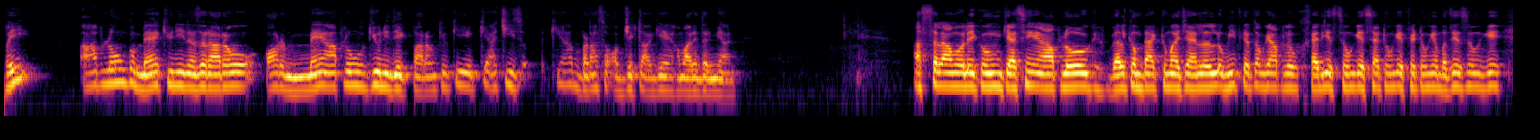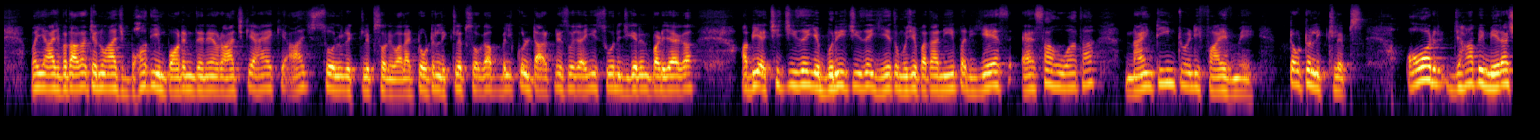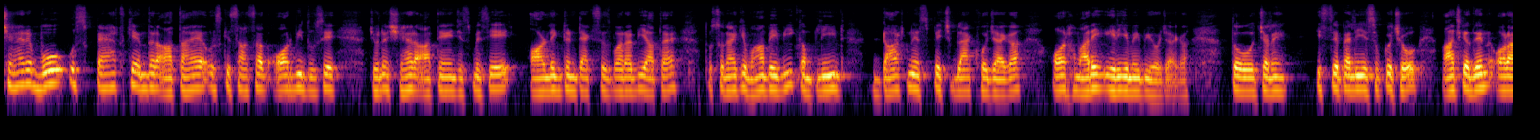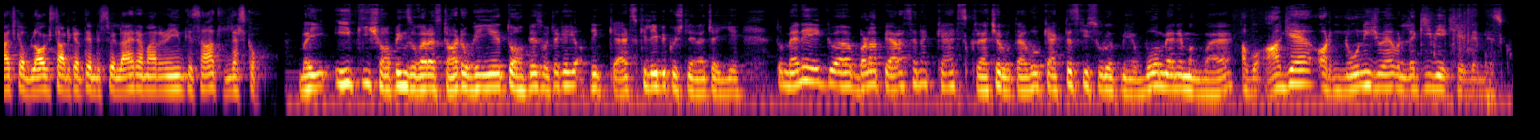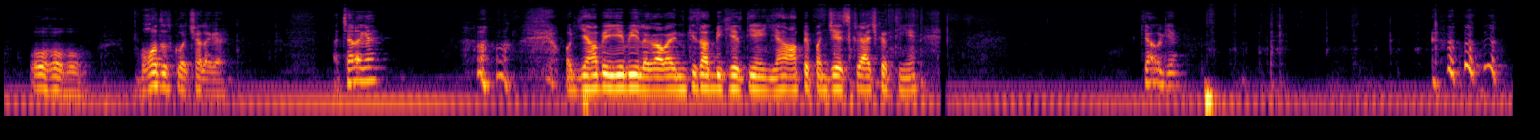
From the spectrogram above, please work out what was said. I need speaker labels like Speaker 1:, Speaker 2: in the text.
Speaker 1: भाई, आप लोगों को मैं क्यों नहीं नज़र आ रहा हूँ और मैं आप लोगों को क्यों नहीं देख पा रहा हूँ? क्योंकि ये क्या चीज़, क्या बड़ा सा ऑब्जेक्ट आ गया है हमारे दरमियान। वालेकुम कैसे हैं आप लोग? Welcome back to my channel उम्मीद करता हूँ कि आप लोग खैरियत से होंगे सेट होंगे फिट होंगे, मज़े से होंगे। भाई, आज बताता चलूँ, आज बहुत ही इंपॉर्टेंट दिन है और आज क्या है कि आज सोलर इक्लिप्स होने वाला है टोटल इक्लिप्स होगा। बिल्कुल डार्कनेस हो जाएगी, सूरज गिरन पड़ जाएगा। अभी अच्छी चीज़ है, ये बुरी चीज़ है, ये तो मुझे पता नहीं है, पर ये ऐसा हुआ था नाइनटीन में टोटल इक्लिप्स और जहाँ पे मेरा शहर है, वो उस पैथ के अंदर आता है। उसके साथ साथ और भी दूसरे जो है शहर आते हैं, जिसमें से आर्लिंगटन टैक्सेस वगैरह भी आता है। तो सुना है कि वहाँ पे भी कंप्लीट डार्कनेस पिच ब्लैक हो जाएगा और हमारे एरिया में भी हो जाएगा। तो चलें, इससे पहले ये सब कुछ हो। आज का दिन और आज का ब्लॉग स्टार्ट करते हैं। बिस्मिल्लाह रहीम के साथ लेट्स गो भाई, ईद की शॉपिंग्स वगैरह स्टार्ट हो गई हैं तो हमने सोचा कि अपनी कैट्स के लिए भी कुछ लेना चाहिए। तो मैंने एक बड़ा प्यारा सा ना कैट स्क्रैचर होता है, वो कैक्टस की सूरत में है, वो मैंने मंगवाया है। अब वो आ गया है और नोनी जो है वो लगी हुई है खेलने में इसको। ओ हो हो बहुत उसको अच्छा लगा है। अच्छा लगा है? और यहाँ पे ये भी लगा हुआ है, इनके साथ भी खेलती हैं, यहाँ पे पंजे स्क्रैच करती हैं। क्या हो गया?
